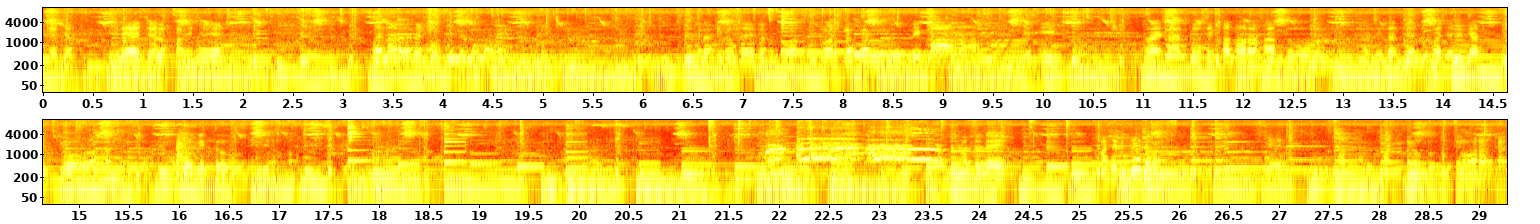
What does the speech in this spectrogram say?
Ya udah, ini aja lah kayaknya ya. Mana ada di mana? Berarti kan saya kan keluarga, keluarga kan lima, jadi Rai satu, si Konora satu, ajudannya dua, jadi biar tujuh orang kan. Oh gitu. Iya kan. Maksudnya berapa pak? Iya. Satu, satu tujuh orang kan.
